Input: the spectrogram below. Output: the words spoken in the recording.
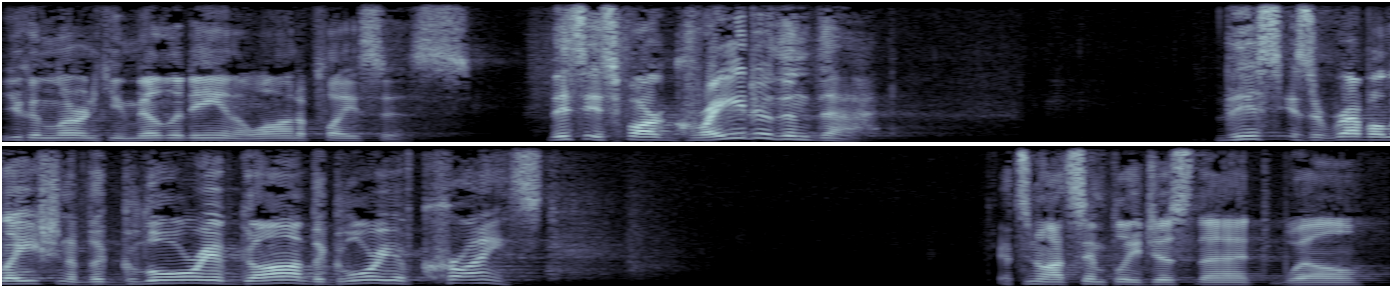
You can learn humility in a lot of places. This is far greater than that. This is a revelation of the glory of God, the glory of Christ. It's not simply just that, well,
